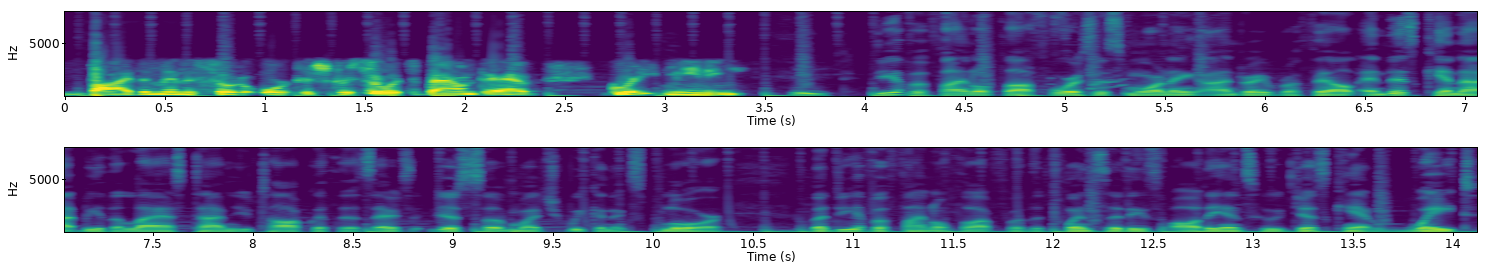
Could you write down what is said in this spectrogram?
by the Minnesota Orchestra. So it's bound to have great meaning. Hmm. Do you have a final thought for us this morning, Andre Raphel? And this cannot be the last time you talk with us. There's just so much we can explore. But do you have a final thought for the Twin Cities audience who just can't wait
